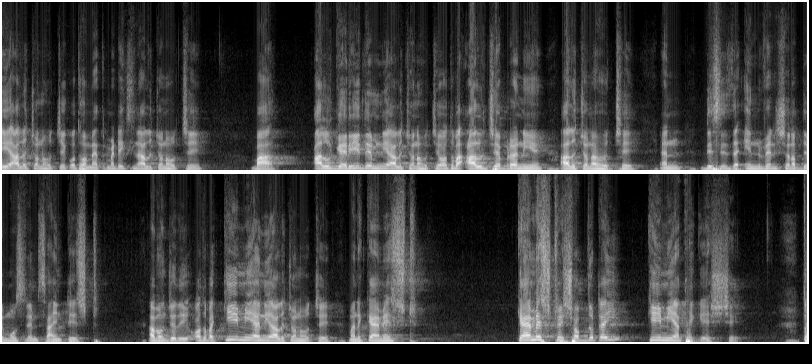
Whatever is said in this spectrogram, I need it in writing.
এই আলোচনা হচ্ছে, কোথাও ম্যাথমেটিক্স নিয়ে আলোচনা হচ্ছে, বা আলগারিদম নিয়ে আলোচনা হচ্ছে, অথবা আলজেব্রা নিয়ে আলোচনা হচ্ছে। And this is the invention of the Muslim scientist এবং যদি অথবা কিমিয়া নিয়ে আলোচনা হচ্ছে মানে কেমিস্ট কেমিস্ট্রি শব্দটাই কিমিয়া থেকে এসছে। তো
